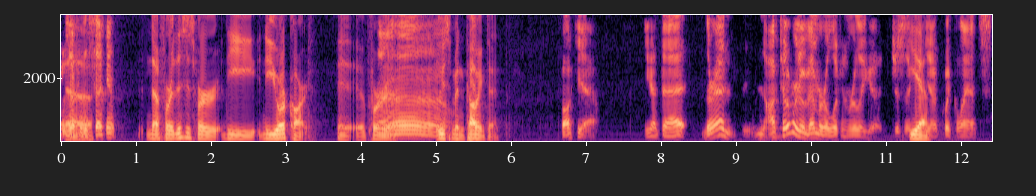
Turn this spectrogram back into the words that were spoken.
Was that for Uh, the second? No, for this is for the New York card uh, for Oh, Usman Covington. fuck yeah! You got that. They're at October, November are looking really good. Just a Yeah. you know, quick glance.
